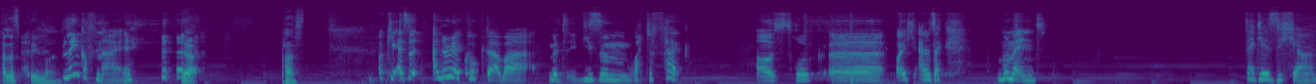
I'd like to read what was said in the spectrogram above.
Alles prima. blink of an eye. Ja, passt. Okay, also Illyria guckt aber mit diesem What the fuck Ausdruck äh, euch an und sagt: Moment. Seid ihr sicher?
